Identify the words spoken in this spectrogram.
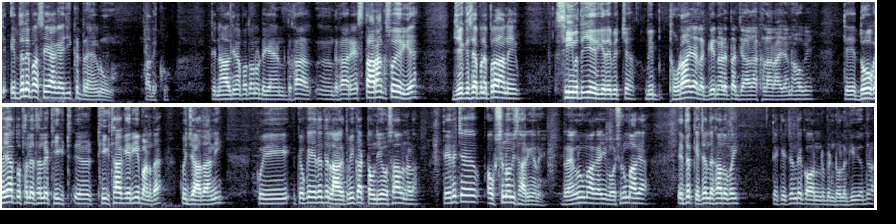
ਤੇ ਇਧਰਲੇ ਪਾਸੇ ਆ ਗਿਆ ਜੀ ਇੱਕ ਡਰਾਇੰਗ ਰੂਮ ਆ ਦੇਖੋ। ਤੇ ਨਾਲ ਦੀ ਨਾਲ ਆਪਾਂ ਤੁਹਾਨੂੰ ਡਿਜ਼ਾਈਨ ਦਿਖਾ ਦਿਖਾ ਰਹੇ ਹਾਂ 1700 ਏਰੀਆ ਜੇ ਕਿਸੇ ਆਪਣੇ ਭਰਾ ਨੇ ਸੀਮਤ ਜਿਹੇ ਏਰੀਆ ਦੇ ਵਿੱਚ ਵੀ ਥੋੜਾ ਜਿਹਾ ਲੱਗੇ, ਨਾਲੇ ਤਾਂ ਜ਼ਿਆਦਾ ਖਲਾਰਾ ਜਾਣਾ ਹੋਵੇ, ਤੇ 2000 ਤੋਂ ਥੱਲੇ ਥੱਲੇ ਠੀਕ ਠੀਕ ਠਾਕ ਏਰੀਆ ਬਣਦਾ, ਕੋਈ ਜ਼ਿਆਦਾ ਨਹੀਂ, ਕੋਈ, ਕਿਉਂਕਿ ਇਹਦੇ ਤੇ ਲਾਗਤ ਵੀ ਘੱਟ ਆਉਂਦੀ ਹੈ ਉਸ ਹਿਸਾਬ ਨਾਲ, ਤੇ ਇਹਦੇ ਚ ਆਪਸ਼ਨਾਂ ਵੀ ਸਾਰੀਆਂ ਨੇ। ਡਰਾਇੰਗ ਰੂਮ ਆ ਗਿਆ ਜੀ ਵਾਸ਼ਰੂਮ ਆ ਗਿਆ। ਇੱਧਰ ਕਿਚਨ ਦਿਖਾ ਦਿਓ ਬਾਈ, ਤੇ ਕਿਚਨ ਦੇ ਕਾਰਨਰ ਵਿੰਡੋ ਲੱਗੀ ਹੋਈ ਉਧਰ।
